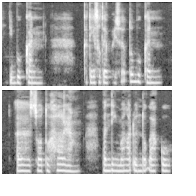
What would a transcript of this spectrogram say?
Jadi bukan ketika satu episode tuh bukan uh, suatu hal yang penting banget untuk aku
